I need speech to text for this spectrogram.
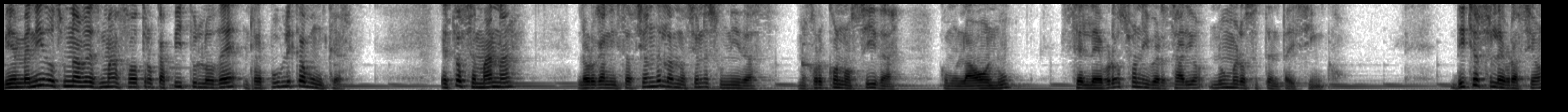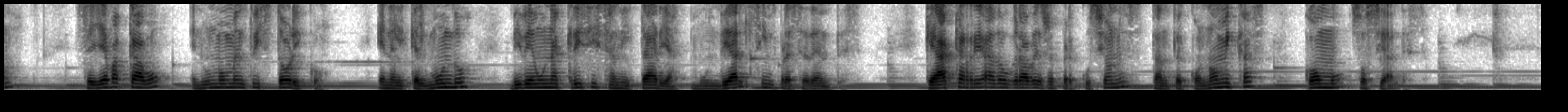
Bienvenidos una vez más a otro capítulo de República Búnker. Esta semana, la Organización de las Naciones Unidas, mejor conocida como la ONU, celebró su aniversario número 75. Dicha celebración se lleva a cabo en un momento histórico en el que el mundo vive una crisis sanitaria mundial sin precedentes, que ha acarreado graves repercusiones tanto económicas como sociales.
